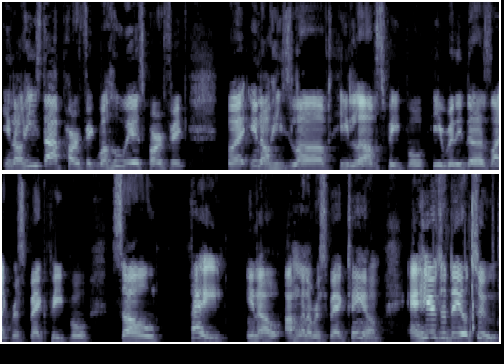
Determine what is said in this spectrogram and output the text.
you know he's not perfect, but who is perfect? But you know he's loved, he loves people, he really does like respect people. So hey, you know I'm gonna respect him. And here's the deal too,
